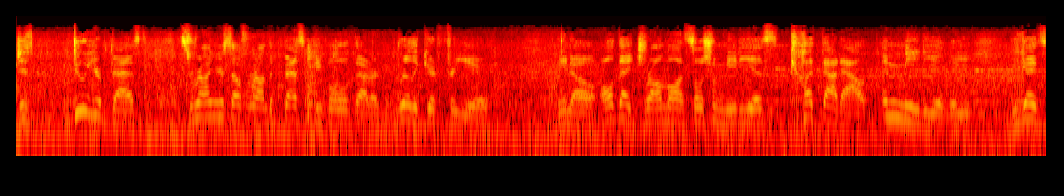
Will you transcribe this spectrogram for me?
just do your best. Surround yourself around the best people that are really good for you you know all that drama on social medias cut that out immediately. You guys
